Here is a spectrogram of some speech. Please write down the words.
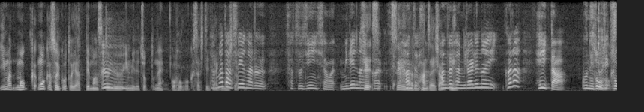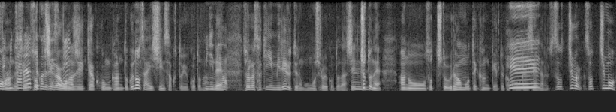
今もう一回もう一回そういうことをやってますという意味でちょっとねご報告させていただまだきました。聖なる殺人者は見れないか聖なる犯罪者？犯罪者うん。見られないから、ヘイターをネットフリックスで見たらってことですね。そっちが同じ脚本監督の最新作ということなんでそれが先に見れるというのも面白いことだし、うん。ちょっとね、あのーそっちと裏表関係というかへー今回聖なる。そっちはそっちも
